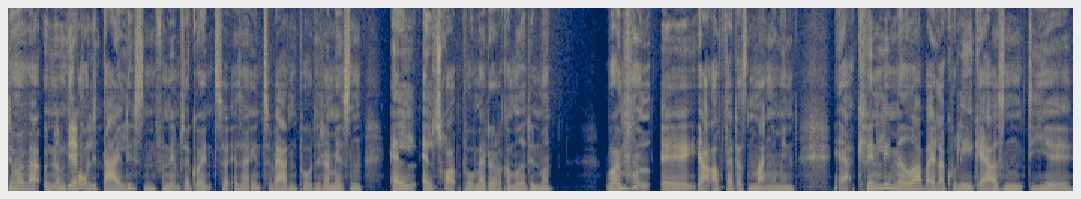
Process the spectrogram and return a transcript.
Det må være en utrolig dejlig sådan fornemmelse at gå ind til, altså ind til verden på, det der med sådan, alle, alle tror på, hvad der kommer ud af din mund. Hvorimod øh, jeg opfatter sådan mange af mine ja, kvindelige medarbejdere eller kollegaer, og sådan, de, øh,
